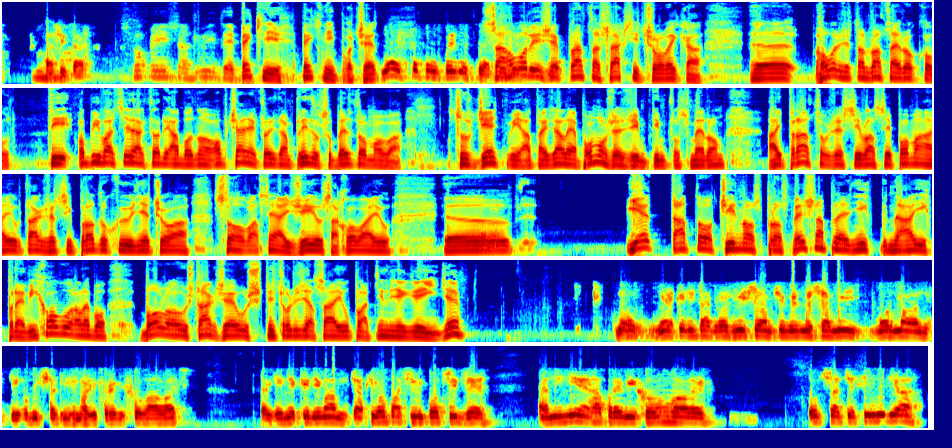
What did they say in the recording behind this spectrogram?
Asi tak. 150 ľudí, to je pekný, pekný počet. No, 150, sa hovorí, že práca šľachti človeka. E, hovorí, že tam 20 rokov tí obyvateľia, ktorí, alebo no, občania, ktorí tam prídu, sú bezdomova, sú s deťmi a tak ďalej a pomôžeš im týmto smerom aj prácou, že si vlastne pomáhajú tak, že si produkujú niečo a z toho vlastne aj žijú, sa chovajú. E, je táto činnosť prospešná pre nich, na ich pre výchovu, alebo bolo už tak, že už títo ľudia sa aj uplatnili niekde inde? No, niekedy tak rozmýšľam, či by sme sa my normálne, tí obyčajní, mali prevychovávať. Takže niekedy mám taký opačný pocit, že ani nie na prevýchovu, ale v podstate tí ľudia,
